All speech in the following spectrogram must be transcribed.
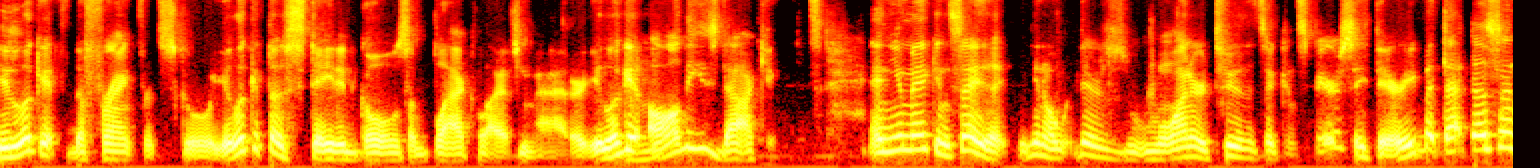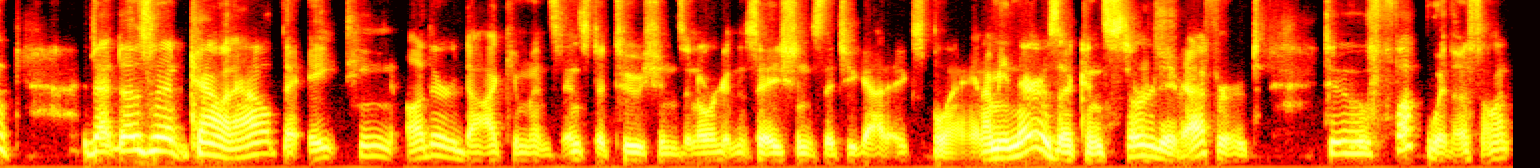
You look at the Frankfurt School. You look at those stated goals of Black Lives Matter. You look at Mhm. all these documents, and you may can say that you know there's one or two that's a conspiracy theory but that doesn't that doesn't count out the 18 other documents institutions and organizations that you got to explain. I mean there is a concerted effort to fuck with us on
